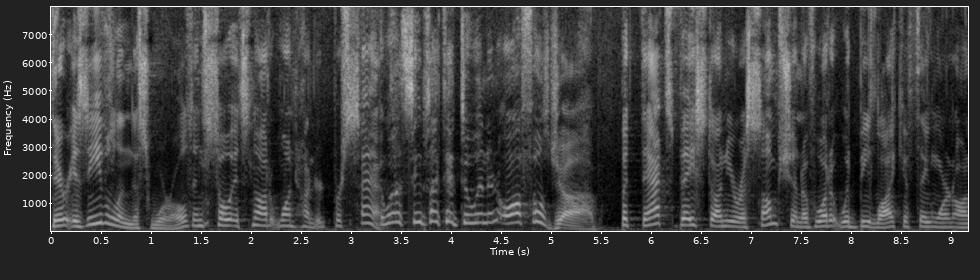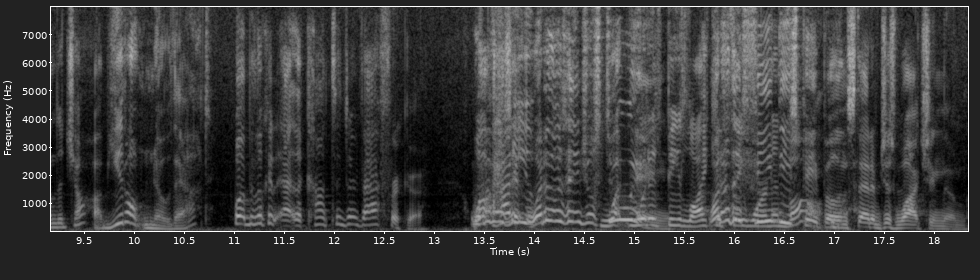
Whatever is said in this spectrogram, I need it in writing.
there is evil in this world, and so it's not 100%. Well, it seems like they're doing an awful job. But that's based on your assumption of what it would be like if they weren't on the job. You don't know that. Well, I mean, look at the continent of Africa. Well, what, how do you- what are those angels doing? what would it be like Why if they they, weren't feed these involved? people instead of just watching them?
